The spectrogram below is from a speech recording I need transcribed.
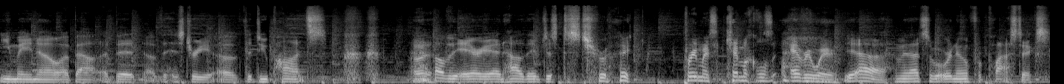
you may know about a bit of the history of the Duponts Oh, yeah. of the area and how they've just destroyed. Pretty much chemicals everywhere. Yeah, I mean that's what we're known for plastics.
